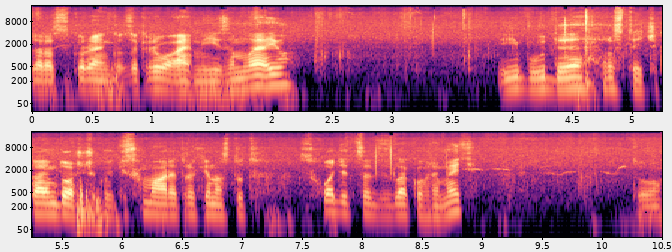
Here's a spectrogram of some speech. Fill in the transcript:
Зараз скоренько закриваємо її землею. І буде рости. Чекаємо дощику. Якісь хмари трохи у нас тут сходяться, десь далеко гримить. То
